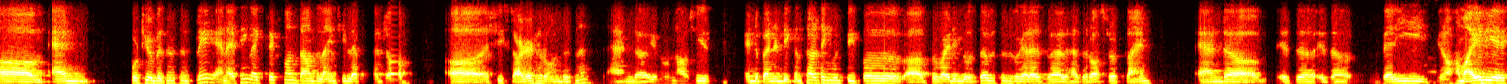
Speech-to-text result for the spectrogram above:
um, and put your business in play and I think like six months down the line she left that job uh, she started her own business and uh, you know now she's independently consulting with people uh, providing those services as well has a roster of clients and uh, is a is a very you know हमारे लिए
